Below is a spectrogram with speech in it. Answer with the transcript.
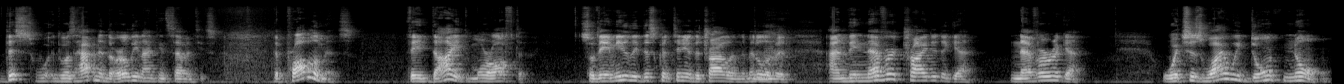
this was happening in the early 1970s. The problem is they died more often so they immediately discontinued the trial in the middle of it and they never tried it again. Never again. Which is why we don't know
